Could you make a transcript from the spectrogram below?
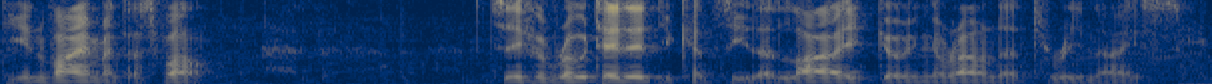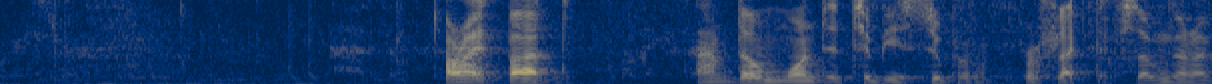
the environment as well. So if you rotate it, you can see the light going around. That's really nice. Alright, but I don't want it to be super reflective. So I'm gonna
